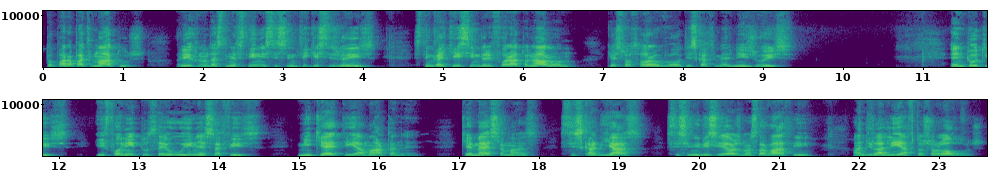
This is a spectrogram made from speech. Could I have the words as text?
το παραπάτημά τους, ρίχνοντας την ευθύνη στις συνθήκες της ζωής, στην κακή συμπεριφορά των άλλων και στο θόρυβο της καθημερινής ζωής. Εν τούτης, η φωνή του Θεού είναι σαφής, μικέτη αμάρτανε, και μέσα μας, στις καρδιάς, στη συνειδήσεώς μας στα βάθη, αντιλαλεί αυτός ο λόγος.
